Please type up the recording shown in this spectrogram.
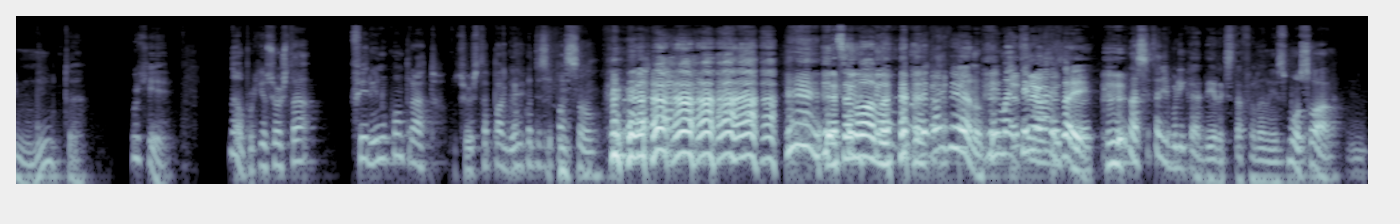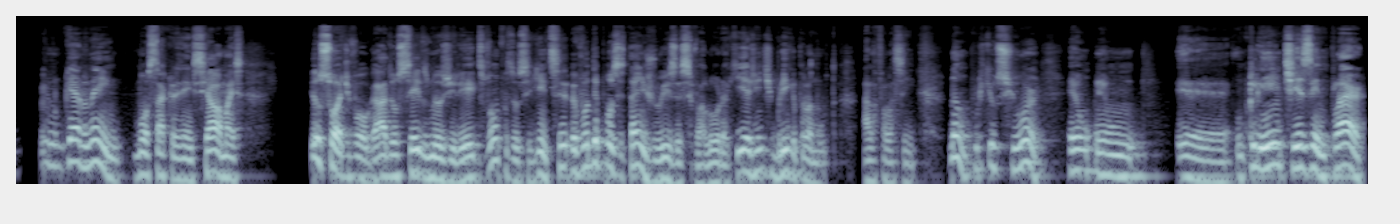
E multa? Por quê? Não, porque o senhor está ferindo o contrato. O senhor está pagando com antecipação. Essa é nova. Vai vendo, tem mais, tem é mais aí. Não, você tá de brincadeira que você tá falando isso. Moço, ó, eu não quero nem mostrar credencial, mas eu sou advogado, eu sei dos meus direitos. Vamos fazer o seguinte: eu vou depositar em juízo esse valor aqui e a gente briga pela multa. Ela fala assim: não, porque o senhor é um, é um, é um cliente exemplar,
